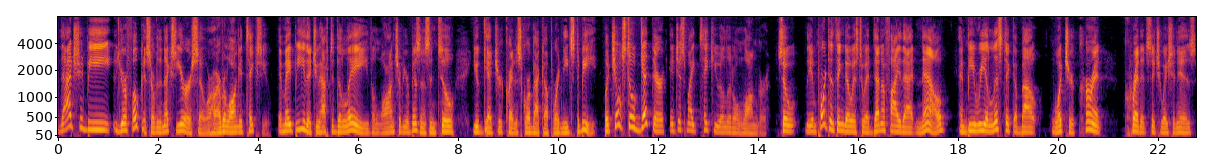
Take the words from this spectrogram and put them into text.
that should be your focus over the next year or so, or however long it takes you. It may be that you have to delay the launch of your business until you get your credit score back up where it needs to be. But you'll still get there, it just might take you a little longer. So, the important thing though is to identify that now and be realistic about what your current credit situation is,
